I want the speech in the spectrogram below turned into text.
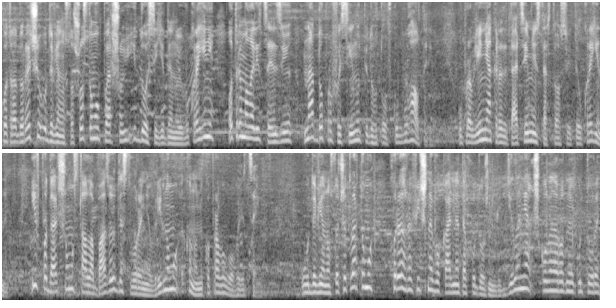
котра, до речі, у 96-му першою і досі єдиною в Україні отримала ліцензію на допрофесійну підготовку бухгалтерів управління акредитації Міністерства освіти України і в подальшому стала базою для створення в рівному економіко-правового ліцею. У 94-му хореографічне, вокальне та художнє відділення школи народної культури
